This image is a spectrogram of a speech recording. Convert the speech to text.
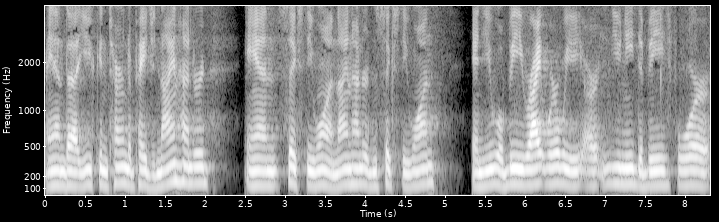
and uh, you can turn to page 900 and 61, 961, and you will be right where we are. You need to be for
